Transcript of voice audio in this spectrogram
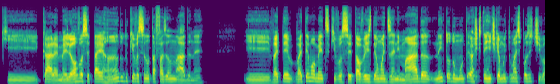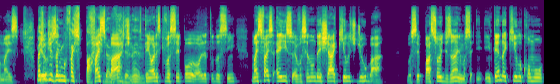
que, cara, é melhor você estar tá errando do que você não estar tá fazendo nada, né? E vai ter, vai ter momentos que você talvez dê uma desanimada. Nem todo mundo. Eu acho que tem gente que é muito mais positiva, mas. Mas eu, o desânimo faz parte. Faz parte. Vida, né? Tem horas que você, pô, olha tudo assim. Mas faz. É isso, é você não deixar aquilo te derrubar. Você passou o desânimo, você, entenda aquilo como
